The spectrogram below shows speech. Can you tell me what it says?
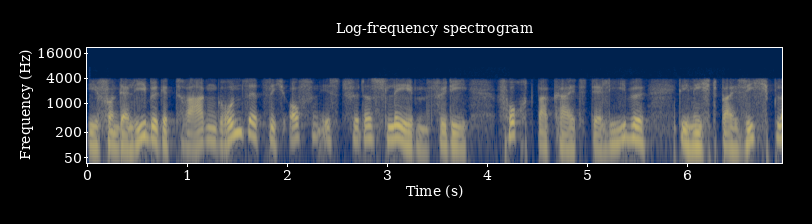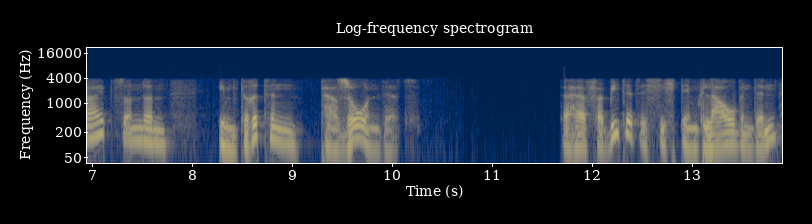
die von der Liebe getragen grundsätzlich offen ist für das Leben, für die Fruchtbarkeit der Liebe, die nicht bei sich bleibt, sondern im dritten Person wird. Daher verbietet es sich dem Glaubenden,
